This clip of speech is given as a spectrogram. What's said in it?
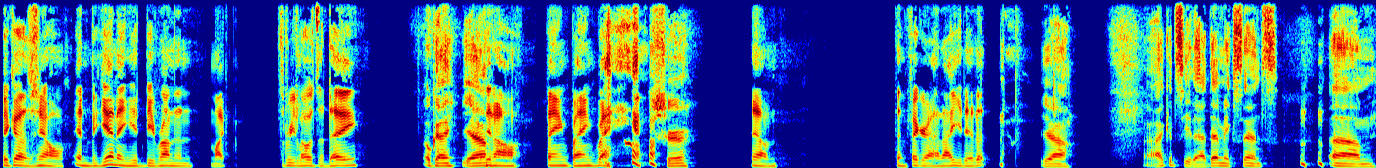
Because, you know, in the beginning, you'd be running like three loads a day. Okay. Yeah. You know, bang, bang, bang. Sure. yeah. Then figure out how you did it. Yeah. I could see that. That makes sense. um,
